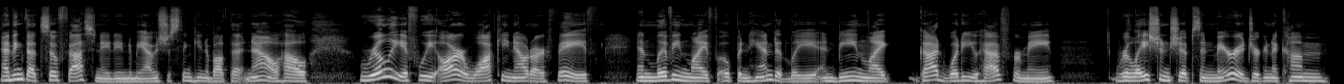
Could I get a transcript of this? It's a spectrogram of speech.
I think that's so fascinating to me. I was just thinking about that now how really, if we are walking out our faith and living life open handedly and being like, God, what do you have for me? Relationships and marriage are going to come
